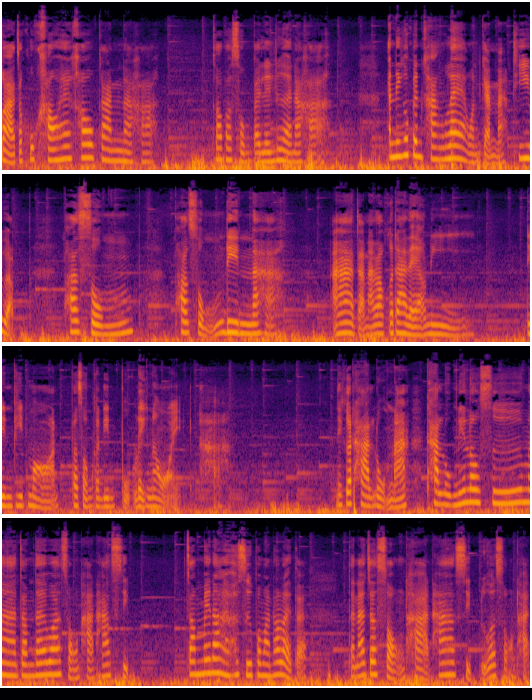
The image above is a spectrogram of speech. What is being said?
กว่าจะคลุกเคล้าให้เข้ากันนะคะ ก็ผสมไปเรื่อยๆนะคะ อันนี้ก็เป็นครั้งแรกเหมือนกันนะ ที่แบบผสมผสมดินนะคะอ่าจากนั้นเราก็ได้แล้วนี่ ดินพีทมอสผสมกับดินปลูกเล็กหน่อยนะคะนี่ก็ถาดหลุมนะถาดหลุมนี่เราซื้อมาจำได้ว่า2ถาด50จำไม่ได้ว่าซื้อประมาณเท่าไหร่แต่แต่น่าจะ 2 ถาด 50 หรือว่า 2 ถาด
